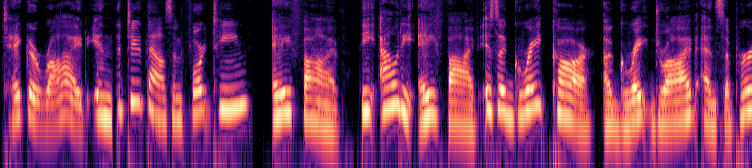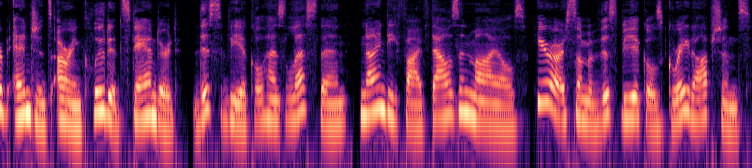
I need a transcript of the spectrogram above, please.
Take a ride in the 2014 A5. The Audi A5 is a great car. A great drive and superb engines are included standard. This vehicle has less than 95,000 miles. Here are some of this vehicle's great options.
